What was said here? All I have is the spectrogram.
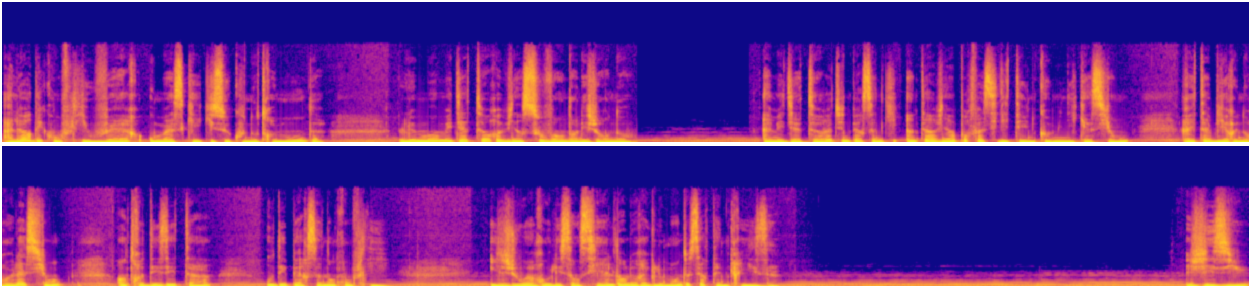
À l'heure des conflits ouverts ou masqués qui secouent notre monde, le mot médiateur revient souvent dans les journaux. Un médiateur est une personne qui intervient pour faciliter une communication, rétablir une relation entre des États ou des personnes en conflit. Il joue un rôle essentiel dans le règlement de certaines crises. Jésus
